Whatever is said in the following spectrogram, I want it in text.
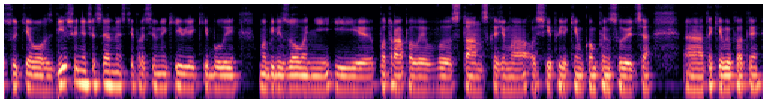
суттєвого збільшення чисельності працівників, які були мобілізовані і потрапили в стан, скажімо, осіб, яким компенсуються е, такі виплати.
